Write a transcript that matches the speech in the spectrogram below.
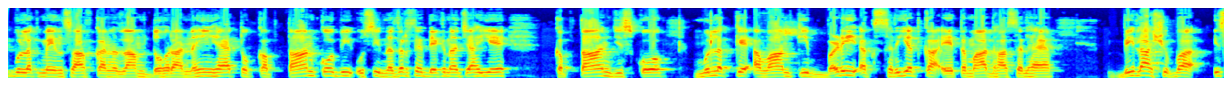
ملک میں انصاف کا نظام دوہرا نہیں ہے تو کپتان کو بھی اسی نظر سے دیکھنا چاہیے۔ کپتان جس کو ملک کے عوام کی بڑی اکثریت کا اعتماد حاصل ہے بلا شبہ اس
